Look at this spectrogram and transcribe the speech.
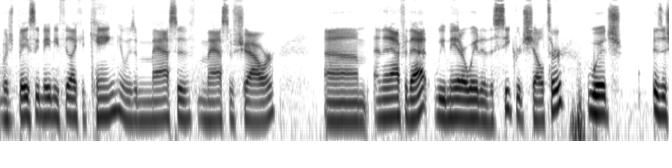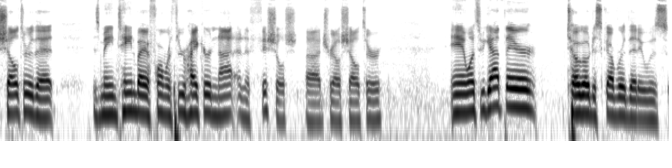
which basically made me feel like a king. It was a massive, massive shower. Um, and then after that, we made our way to the secret shelter, which is a shelter that is maintained by a former through hiker, not an official uh, trail shelter. And once we got there, Togo discovered that it was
